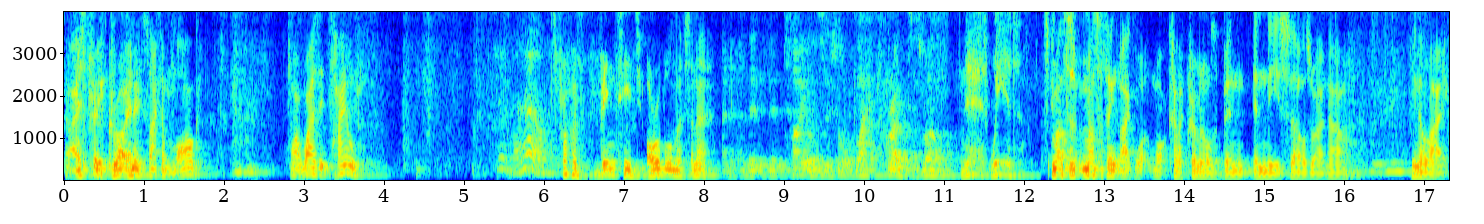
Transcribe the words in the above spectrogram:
That is pretty grot, is It's like a morgue. Why, why is it tiled? I don't know. It's proper vintage horribleness, isn't it? And, and the, the tiles are sort of black grout as well. Yeah, it's weird. It's mad to, mad to think like what, what kind of criminals have been in these cells right now. Mm-hmm. You know, like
